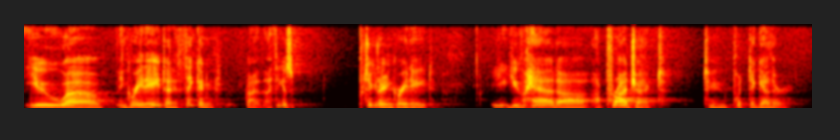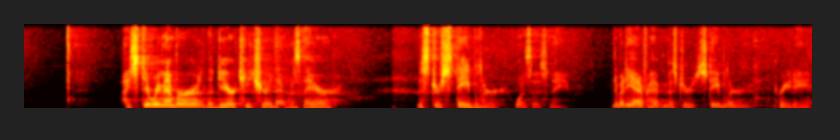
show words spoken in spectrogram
you, uh, in grade eight, I think, in, I think it's particularly in grade eight, you, you had a, a project to put together. I still remember the dear teacher that was there. Mr. Stabler was his name. Anybody ever have Mr. Stabler, grade eight?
